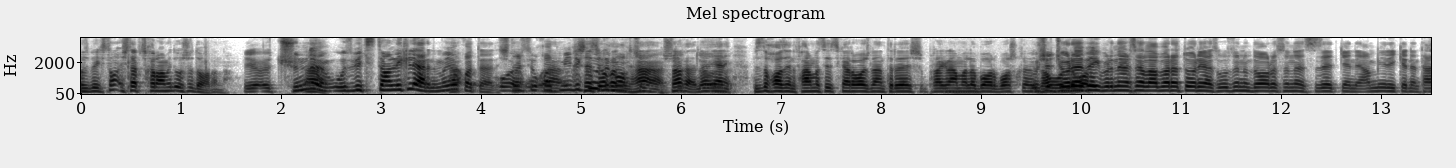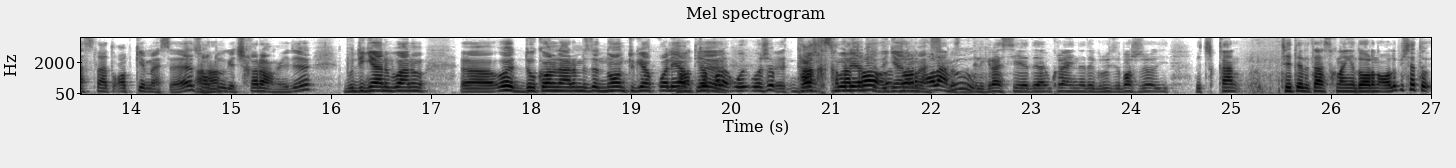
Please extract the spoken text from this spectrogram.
O'zbekiston ishlab chiqara olmaydi o'sha dorini. Tushundim o'zbekistonliklar nima yo'qotadi? hech narsa yo'qotmaydiku yo'qotmaydi. ha demoqchiman shunaqa ya'ni bizda hozir farmatsevtikani rivojlantirish programmalar bor boshqa o'sha jo'rabek bir narsa laboratoriyasi o'zini dorisini siz aytgandek amerikadan tasdiqlatib olib kelmasa sotuvga chiqara olmaydi bu degani bu anavi do'konlarimizda non tugab qolyapti. O'sha e, boshqa tanqis bo'lyapti degani dorini olamiz. Deylik rossiyada ukrainada gruziyada boshqa chiqqan chet elda tasdiqlangan dorini olib ishlata-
